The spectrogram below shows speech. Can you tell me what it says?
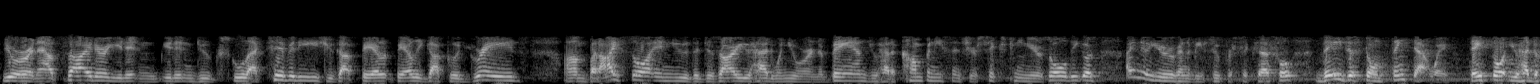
you were an outsider. You didn't you didn't do school activities. You got barely, barely got good grades. Um, but I saw in you the desire you had when you were in a band. You had a company since you're 16 years old. He goes, I knew you were going to be super successful. They just don't think that way. They thought you had to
